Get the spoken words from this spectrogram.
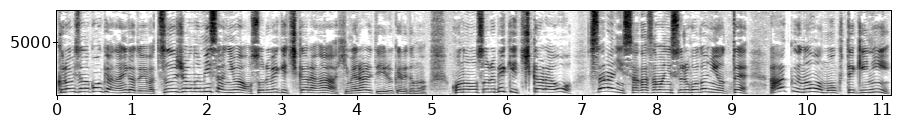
黒ミサの根拠は何かといえば、通常のミサには恐るべき力が秘められているけれども、この恐るべき力をさらに逆さまにすることによって、悪の目的に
